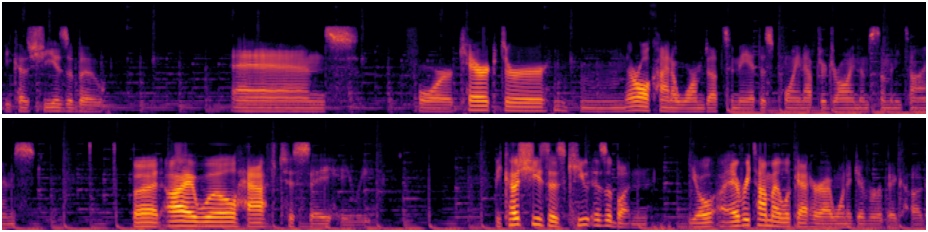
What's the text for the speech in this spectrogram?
because she is a boo. And for character, mm, they're all kind of warmed up to me at this point after drawing them so many times. But I will have to say Haley. Because she's as cute as a button, you every time I look at her, I want to give her a big hug.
